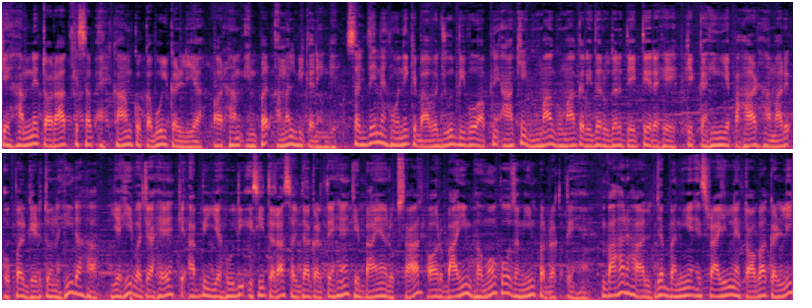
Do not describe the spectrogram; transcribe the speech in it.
کہ ہم نے تورات کے سب احکام کو قبول کر لیا اور ہم ان پر عمل بھی کریں گے۔ سجدے میں ہونے کے باوجود بھی وہ اپنے آنکھیں گھما گھما کر ادھر ادھر دیکھتے رہے کہ کہیں یہ پہاڑ ہمارے اوپر گر تو نہیں رہا۔ یہی وجہ ہے کہ اب بھی یہودی اسی طرح سجدہ کرتے ہیں کہ بائیں رخسار اور بائیں بھووں کو زمین پر رکھتے ہیں۔ بہرحال، جب بنی اسرائیل نے توبہ کر لی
